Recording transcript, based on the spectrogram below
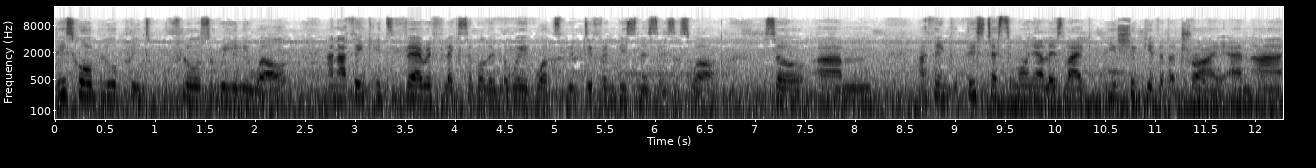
this whole blueprint flows really well and I think it's very flexible in the way it works with different businesses as well. So um, I think this testimonial is like you should give it a try and uh,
